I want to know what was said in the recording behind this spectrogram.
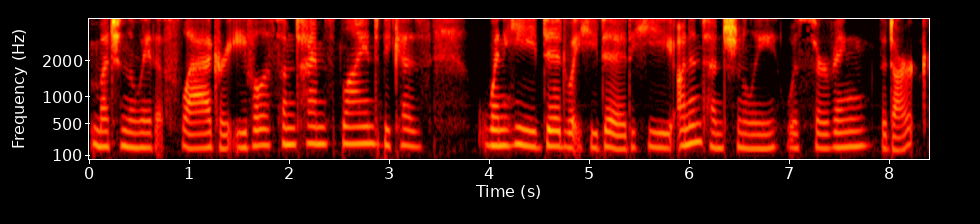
much in the way that Flagg or Evil is sometimes blind? Because when he did what he did, he unintentionally was serving the dark.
